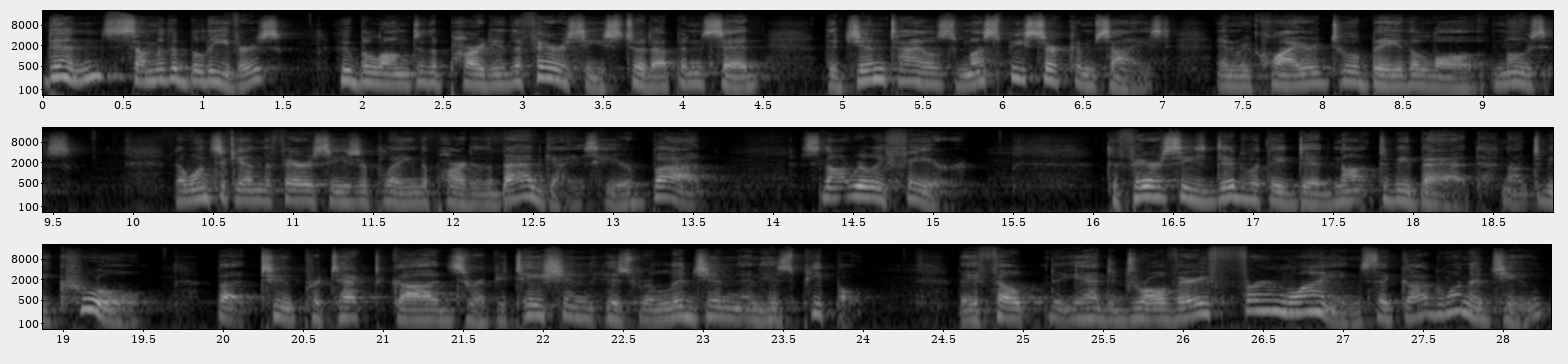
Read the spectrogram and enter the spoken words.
Then some of the believers who belonged to the party of the Pharisees stood up and said, The Gentiles must be circumcised and required to obey the law of Moses. Now, once again, the Pharisees are playing the part of the bad guys here, but it's not really fair. The Pharisees did what they did not to be bad, not to be cruel, but to protect God's reputation, his religion, and his people. They felt that you had to draw very firm lines, that God wanted you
